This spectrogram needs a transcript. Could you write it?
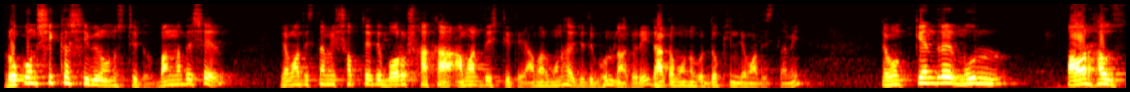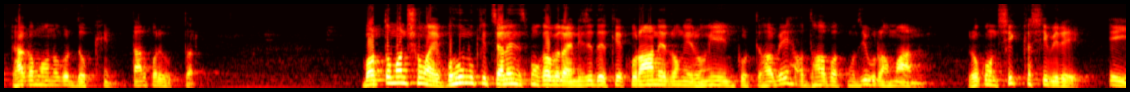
রোকন শিক্ষা শিবির অনুষ্ঠিত। বাংলাদেশের জামাত ইসলামীর সবচাইতে বড় শাখা আমার দৃষ্টিতে, আমার মনে হয় যদি ভুল না করি, ঢাকা মহানগর দক্ষিণ জামাত ইসলামী এবং কেন্দ্রের মূল পাওয়ার হাউস ঢাকা মহানগর দক্ষিণ, তারপরে উত্তর। বর্তমান সময়ে বহুমুখী চ্যালেঞ্জ মোকাবেলায় নিজেদেরকে কোরআনের রঙে রঙিন করতে হবে। অধ্যাপক মুজিবুর রহমান রোকন শিক্ষা শিবিরে এই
